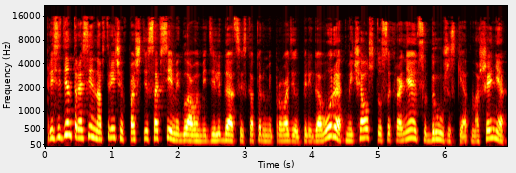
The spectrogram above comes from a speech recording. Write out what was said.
Президент России на встречах почти со всеми главами делегаций, с которыми проводил переговоры, отмечал, что сохраняются дружеские отношения,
